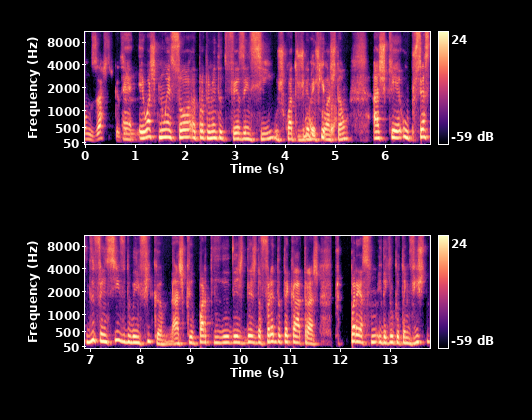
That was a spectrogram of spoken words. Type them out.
um desastre. Dizer, é, eu acho que não é só a, propriamente a defesa em si, os quatro jogadores que lá estão, acho que é o processo defensivo do Benfica, acho que parte de, desde, desde a frente até cá atrás, parece-me, e daquilo que eu tenho visto,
